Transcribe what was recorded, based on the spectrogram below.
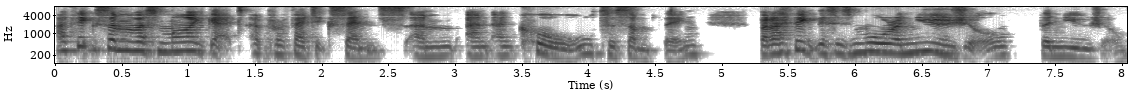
I think some of us might get a prophetic sense um, and, and call to something, but I think this is more unusual than usual.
